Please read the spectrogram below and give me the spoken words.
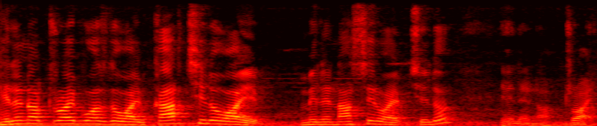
Helen of Troy was the wife. কার ছিল ওয়াইফ? মেলেনাসের ওয়াইফ ছিল হেলেন অফ ট্রয়।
